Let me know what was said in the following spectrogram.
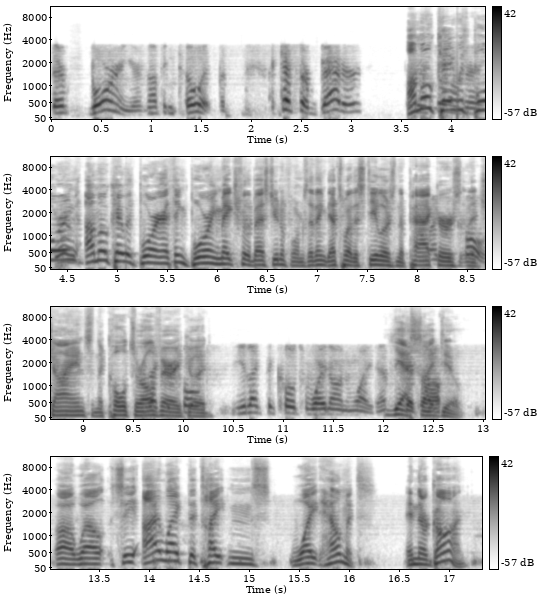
they're boring. There's nothing to it, but I guess they're better. I'm They're okay with boring. good. I'm okay with boring. I think boring makes for the best uniforms. I think that's why the Steelers and the Packers and the Giants and the Colts are all Like very good. You like the Colts white on white? That's, Yes, that's I do. Uh, well, see, I like the Titans' white helmets, and they're gone.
